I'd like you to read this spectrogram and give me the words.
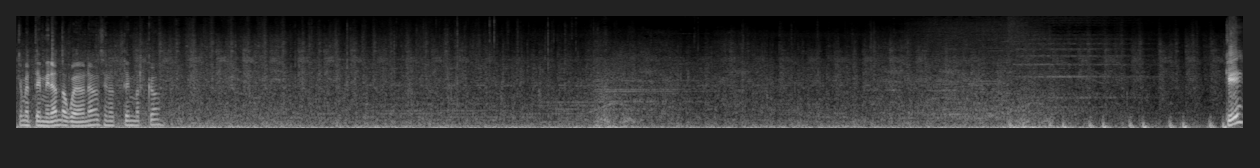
¿Qué me estáis mirando, weón? Si no estáis marcado. ¿Qué?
